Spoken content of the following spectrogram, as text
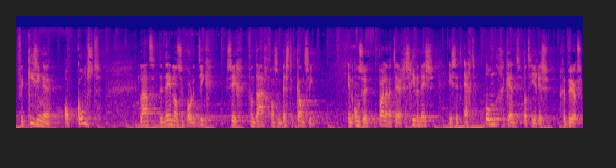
verkiezingen op komst... laat de Nederlandse politiek zich vandaag van zijn beste kant zien. In onze parlementaire geschiedenis is dit echt ongekend wat hier is gebeurd.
